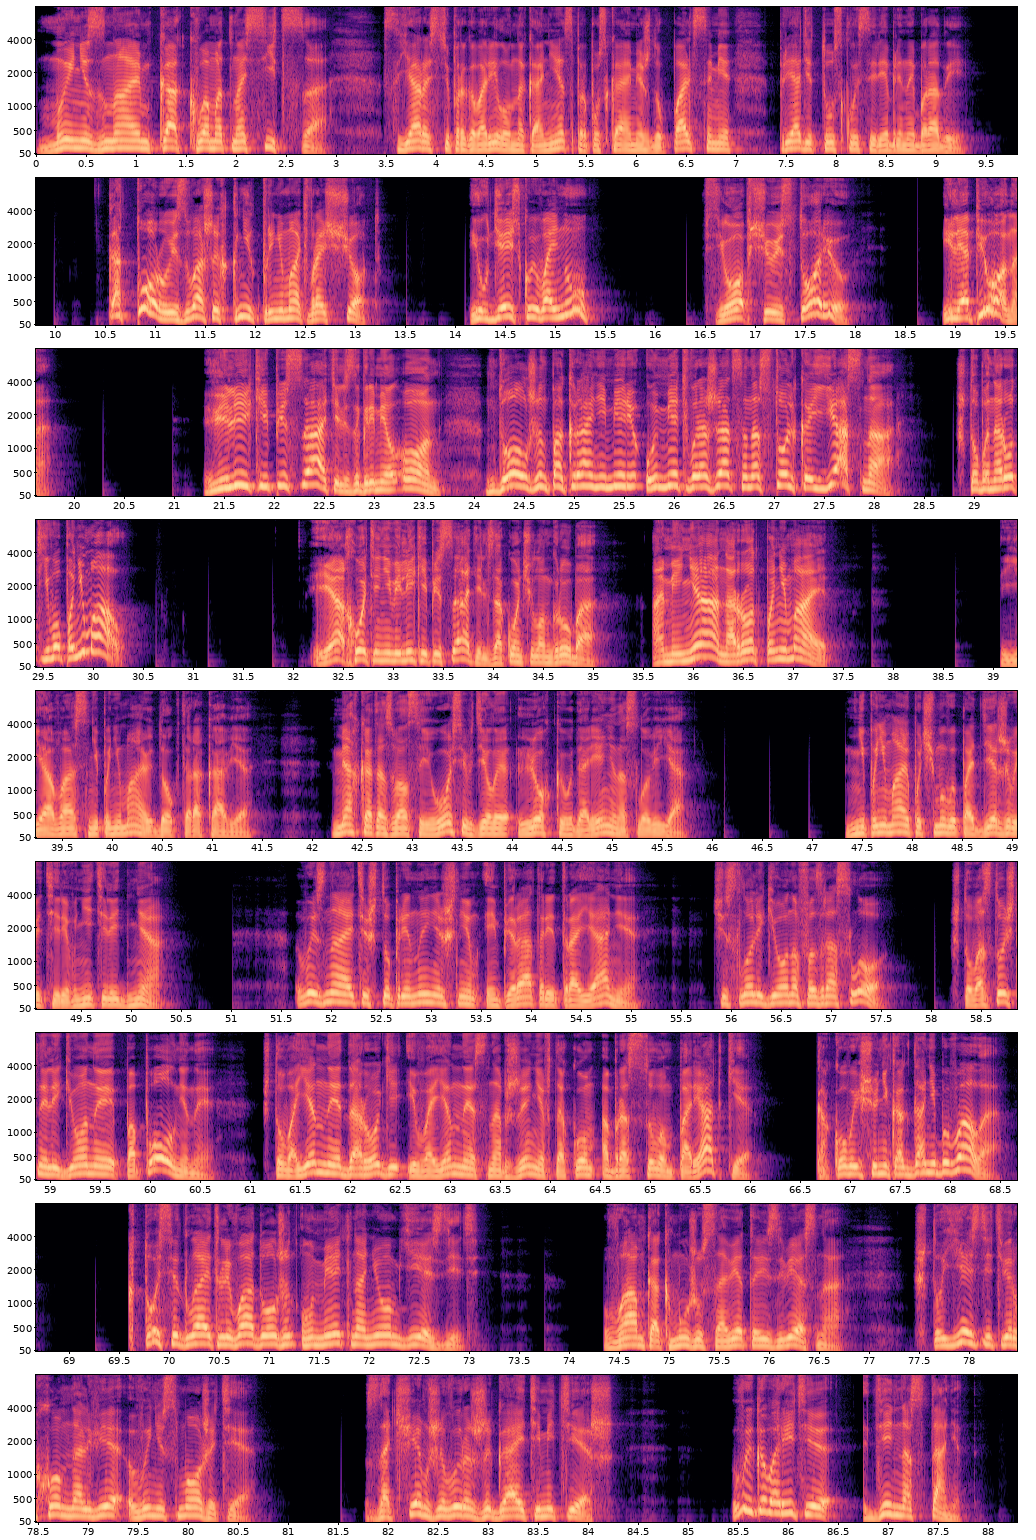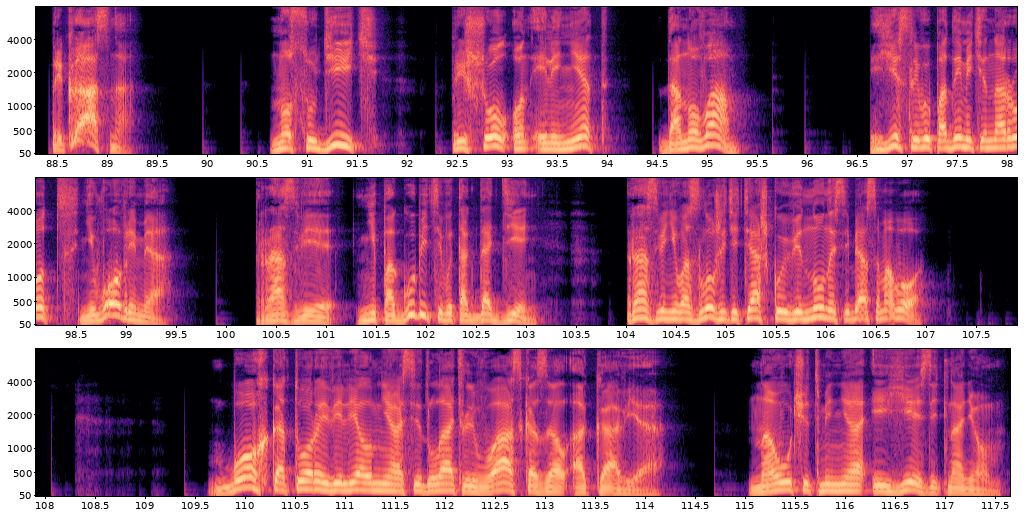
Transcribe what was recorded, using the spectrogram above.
«Мы не знаем, как к вам относиться», — с яростью проговорил он наконец, пропуская между пальцами пряди тускло-серебряной бороды. «Которую из ваших книг принимать в расчет? Иудейскую войну? Всеобщую историю? Или Опиона?» «Великий писатель», — загремел он, — «должен, по крайней мере, уметь выражаться настолько ясно, чтобы народ его понимал». «Я хоть и не великий писатель», — закончил он грубо, — «а меня народ понимает». «Я вас не понимаю, доктор Акавия», — мягко отозвался Иосиф, делая легкое ударение на слове «я». «Не понимаю, почему вы поддерживаете ревнителей дня». Вы знаете, что при нынешнем императоре Трояне число легионов возросло, что восточные легионы пополнены, что военные дороги и военное снабжение в таком образцовом порядке, какого еще никогда не бывало. Кто седлает льва, должен уметь на нем ездить. Вам, как мужу совета, известно, что ездить верхом на льве вы не сможете». Зачем же вы разжигаете мятеж? Вы говорите, день настанет. Прекрасно! Но судить, пришел он или нет, дано вам. И если вы подымете народ не вовремя, разве не погубите вы тогда день? Разве не возложите тяжкую вину на себя самого?» «Бог, который велел мне оседлать льва, — сказал Акавия, — научит меня и ездить на нем».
